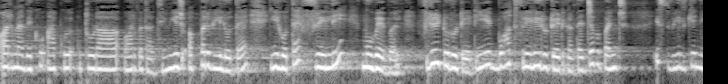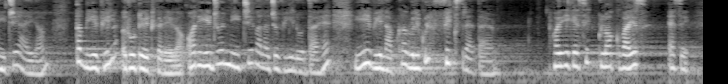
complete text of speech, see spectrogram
और मैं देखो, आपको थोड़ा और बताती हूँ। ये जो अपर व्हील होता है, ये होता है freely movable free to rotate ये बहुत फ्रीली रोटेट करता है। जब पंच इस व्हील के नीचे आएगा, तब ये व्हील रोटेट करेगा। और ये जो नीचे वाला जो व्हील होता है, ये व्हील आपका बिल्कुल फिक्स रहता है। और ये कैसे? क्लॉकवाइज ऐसे।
